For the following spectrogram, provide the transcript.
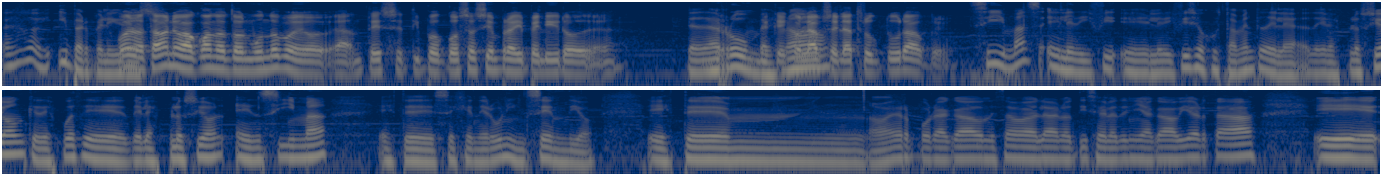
Eso es hiper peligroso. Bueno, estaban evacuando a todo el mundo porque ante ese tipo de cosas siempre hay peligro de, De derrumbes, de que ¿no? colapse la estructura. o que- Sí, más el, edifi- el edificio justamente de la, de la explosión, que después de, de la explosión encima este, se generó un incendio. Este, mm, a ver, por acá donde estaba la noticia, la tenía acá abierta. Eh,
